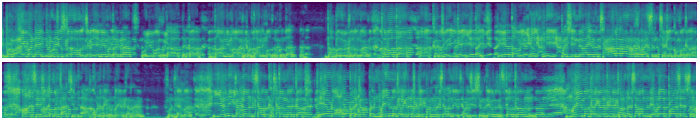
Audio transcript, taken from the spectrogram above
ఇప్పుడు రాయబడి అన్ని కూడా తీసుకురావాలి. చూడండి ఏమేమంటారు అక్కడ? ఒలివంట తక దానిమ్మ అక్కడ దొరుకుందా దెబ్బ దొరుకుదమ్మా తర్వాత ఆ, ఇంకా ఈత ఈత ఎన్ని అన్ని పరిస్థితి ఎన్ని రాయన చాలా రకాల రాసిన చెట్ల కొమ్మలు కదా. ఆ చెట్ల కొమ్మలు ఆ చెట్టు ఆ కొండ దగ్గర ఉన్నాయంటారా ఉంటాయమ్మా? ఇవన్నీ కట్టాలంటే చాలా కష్టం కనుక దేవుడు అప్పటికప్పుడు మహిమ కలిగినటువంటి పర్ణచాలను ఏర్పాటు చేసిన దేవునికి స్తోత్రం. మహిమ కలిగినటువంటి పర్ణచాలను దేవుడు ఏర్పాటు చేసిన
